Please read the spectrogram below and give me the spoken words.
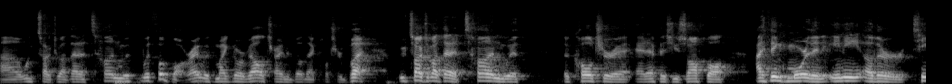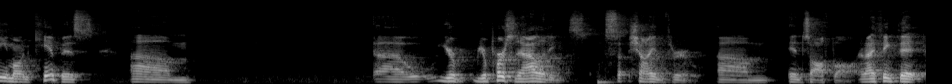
uh, we talked about that a ton with with football, right? With Mike Norvell trying to build that culture, but we've talked about that a ton with the culture at, at FSU softball. I think more than any other team on campus, um, uh, your your personalities shine through um, in softball, and I think that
